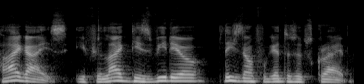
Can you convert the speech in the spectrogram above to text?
Hi guys, if you like this video, please don't forget to subscribe.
